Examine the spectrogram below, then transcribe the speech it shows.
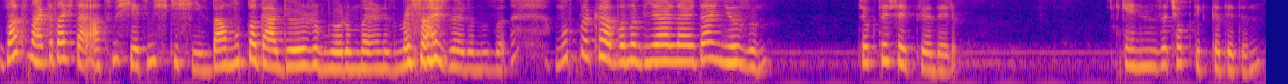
zaten arkadaşlar 60-70 kişiyiz ben mutlaka görürüm yorumlarınızı mesajlarınızı mutlaka bana bir yerlerden yazın çok teşekkür ederim kendinize çok dikkat edin.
